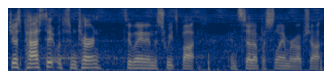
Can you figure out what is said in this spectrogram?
just past it with some turn to land in the sweet spot and set up a slammer up shot.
